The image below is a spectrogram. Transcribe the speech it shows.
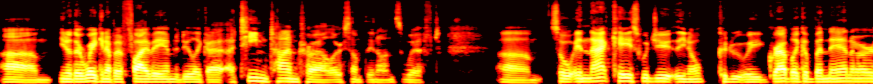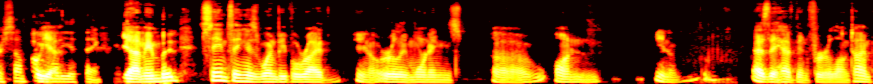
um, you know, they're waking up at five a.m. to do like a, a team time trial or something on Zwift. Um, so in that case, would you, you know, could we grab like a banana or something? Oh, yeah. What do you think? Yeah, I mean, but same thing as when people ride, you know, early mornings uh, on, you know, as they have been for a long time.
